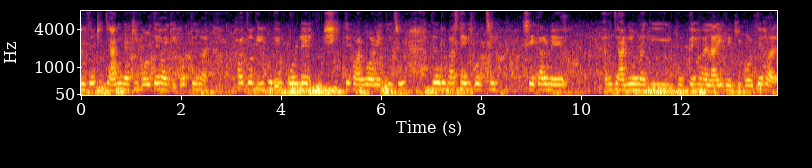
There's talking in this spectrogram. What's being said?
নিজেও ঠিক জানি না কি বলতে হয়, কি করতে হয়। হয়তো দীর্ঘদিন করলে শিখতে পারব অনেক কিছু। যেহেতু ফার্স্ট টাইম করছি সে কারণে আমি জানিও না কি করতে হয় লাইভে কি বলতে হয়।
